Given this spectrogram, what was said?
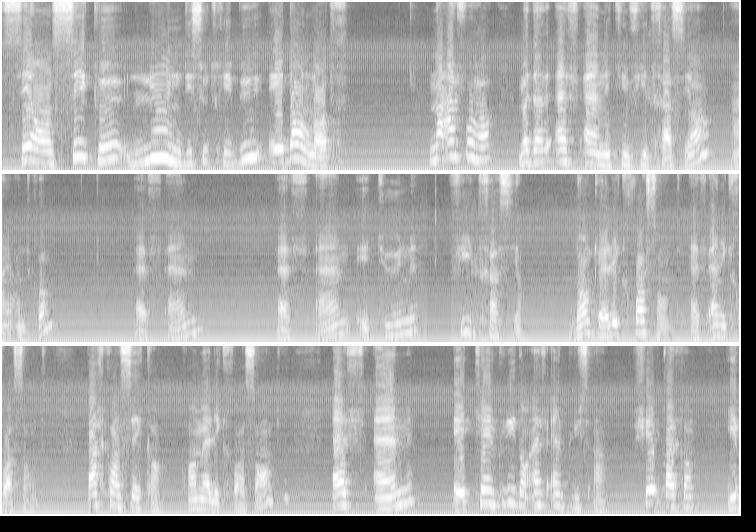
si on sait que l'une des sous-tribus est dans l'autre. Madame fn est une filtration fn fn est une filtration donc elle est croissante fn est croissante par conséquent comme elle est croissante fn est inclus dans fn plus 1 chez il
